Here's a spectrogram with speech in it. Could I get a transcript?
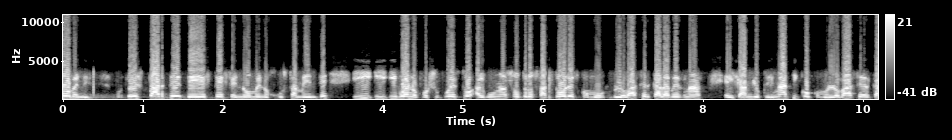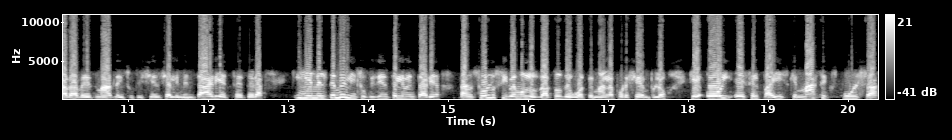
jóvenes, porque es parte de este fenómeno justamente. Y, bueno, por supuesto, algunos otros factores, como lo va a hacer cada vez más el cambio climático, como lo va a hacer cada vez más la insuficiencia alimentaria, etcétera, y en el tema de la insuficiencia alimentaria, tan solo si vemos los datos de Guatemala, por ejemplo, que hoy es el país que más expulsa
